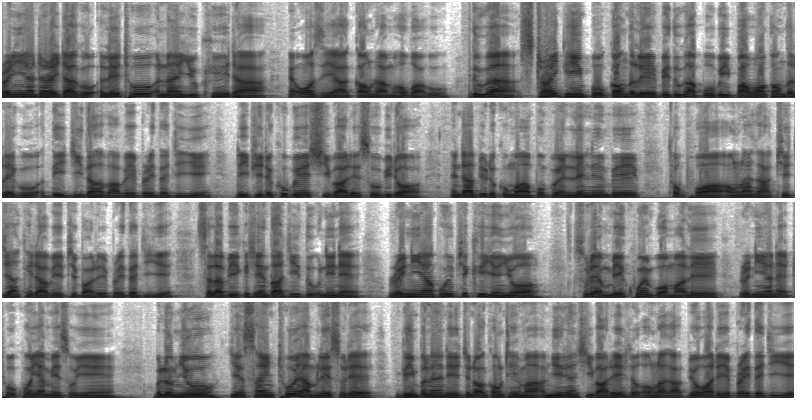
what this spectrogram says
ရနီယာဒါရိုက်တာကိုအလေးထိုးအနိုင်ယူခေးတာအအော့စရာကောင်းတာမဟုတ်ပါဘူး။သူက strike game ပိုကောင်းတယ်လေပေသူကပိုပြီး power ကောင်းတယ်လေကိုအသိကြီးသားပါပဲပြည်သက်ကြီးရေဒီဖြစ်တစ်ခုပဲရှိပါတယ်ဆိုပြီးတော့အင်တာဗျူးတစ်ခုမှာပွန့်ပွန့်လင်းလင်းပဲထုတ်ဖွာအောင်လာကဖြစ်ကြားခဲ့တာပဲဖြစ်ပါတယ်ပြည်သက်ကြီးရေဆက်လက်ပြီးကရှင်သားကြီးသူအနေနဲ့ရေနီယာပွဲဖြစ်ခဲ့ရင်ရောဆိုတဲ့မေးခွန်းပေါ်မှာလေရေနီယာနဲ့ထိုးခွင့်ရမယ်ဆိုရင် ဘယ်လိုမျိုးရင်ဆိုင်ထိုးရမလဲဆိုတဲ့ game plan တွေကျွန်တော်အကောင့်ထဲမှာအမြဲတမ်းရှိပါတယ်လို့အောင်လာကပြောပါတယ်ပြည်သက်ကြီးရေ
